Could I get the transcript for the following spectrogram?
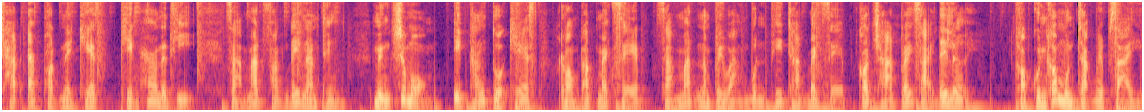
ชาร์จ AirPods ในเคสเพียง 5 นาที สามารถฟังได้นานถึง 1 ชั่วโมง อีกทั้งตัวเคสรองรับ MagSafe สามารถนำไปวางบนที่ชาร์จ MagSafe ก็ชาร์จไร้สายได้เลย ขอบคุณข้อมูลจากเว็บไซต์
